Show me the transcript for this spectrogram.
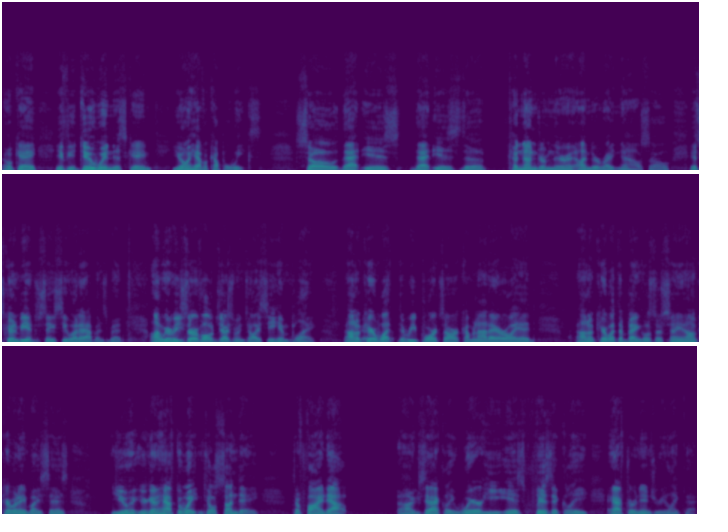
Okay, if you do win this game, you only have a couple weeks. So that is that is the conundrum they're under right now. So it's going to be interesting to see what happens. But I'm going to reserve all judgment until I see him play. I don't yeah. care what the reports are coming out of Arrowhead. I don't care what the Bengals are saying. I don't care what anybody says. You you're going to have to wait until Sunday to find out uh, exactly where he is physically after an injury like that.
